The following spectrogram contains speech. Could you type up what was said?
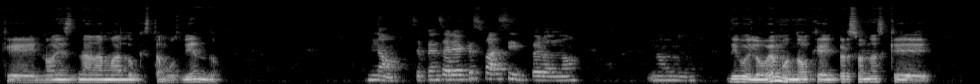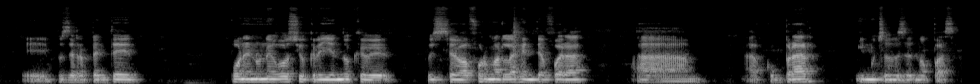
que no es nada más lo que estamos viendo no, se pensaría que es fácil, pero no. No, no, no. Digo, y lo vemos, ¿no? Que hay personas que, eh, pues de repente ponen un negocio creyendo que pues se va a formar la gente afuera a, comprar y muchas veces no pasa.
